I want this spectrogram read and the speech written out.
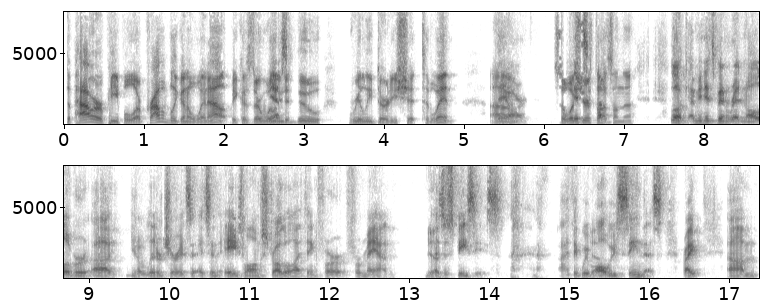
the power people are probably going to win out because they're willing Yes. to do really dirty shit to win they Um, are so what's It's your tough. thoughts on that look i mean it's been written all over uh you know literature. It's it's an age-long struggle i think for for man Yeah. as a species. I think we've Yeah. always seen this right? Um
